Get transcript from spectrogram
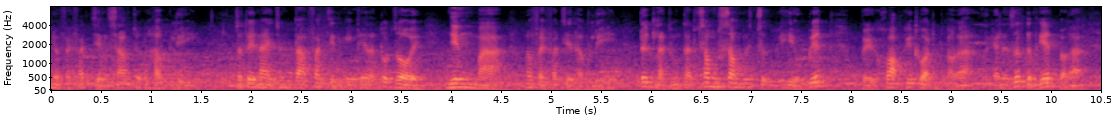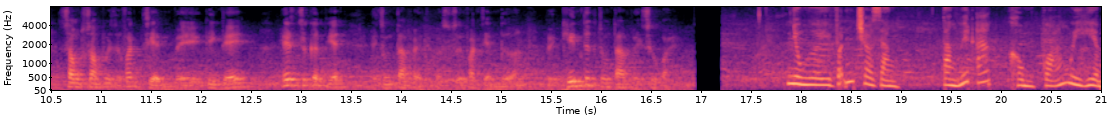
Nhưng phải phát triển sao cho nó hợp lý. Cho tới nay chúng ta phát triển kinh tế là tốt rồi, nhưng mà nó phải phát triển hợp lý. Tức là chúng ta song song với sự hiểu biết về khoa học kỹ thuật vâng ạ cái này rất cần thiết vâng ạ. Song song với sự phát triển về kinh tế, hết sức cần thiết thì chúng ta phải có sự phát triển nữa, về kiến thức chúng ta về sức khỏe nhiều người vẫn cho rằng tăng huyết áp không quá nguy hiểm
